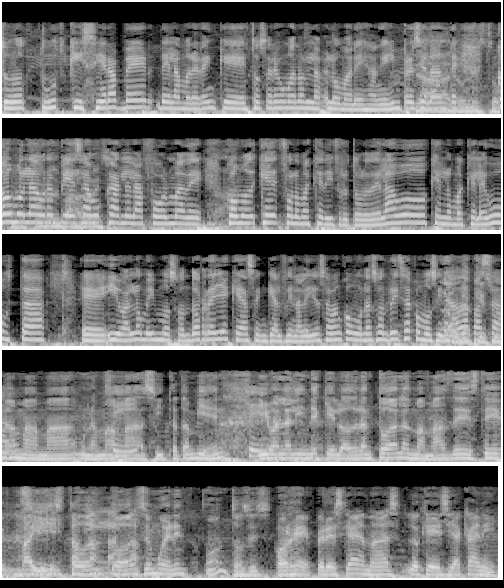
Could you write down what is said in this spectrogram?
tú, no, tú quisieras ver de la manera en que estos seres humanos la- lo manejan. Es impresionante Claro, cómo Laura empieza a buscarle la forma de cómo, qué fue lo más que disfrutó de la voz, qué es lo más que le gusta. Eh, Iván lo mismo, son dos reyes que hacen que al final ellos se van con una sonrisa como si Laura, nada ha que es una pasado. mamá, una mamacita también. Sí. Iván Lalinde, que lo adoran todas las mamás de este país, todas, todas se mueren. ¿no? Entonces, Jorge, pero es que además lo que decía Cani,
